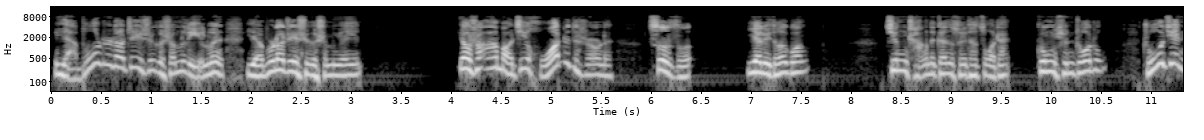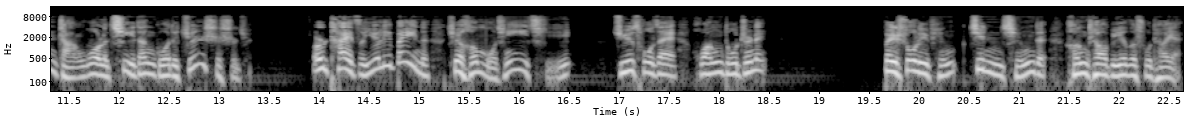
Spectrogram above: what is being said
也不知道这是个什么理论，也不知道这是个什么原因。要说阿保机活着的时候呢，次子耶律德光经常的跟随他作战，功勋卓著，逐渐掌握了契丹国的军事实权，而太子耶律倍呢，却和母亲一起。局促在皇都之内，被舒律平尽情的横挑鼻子竖挑眼，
